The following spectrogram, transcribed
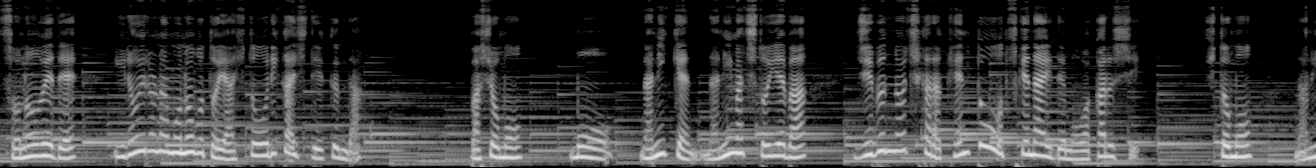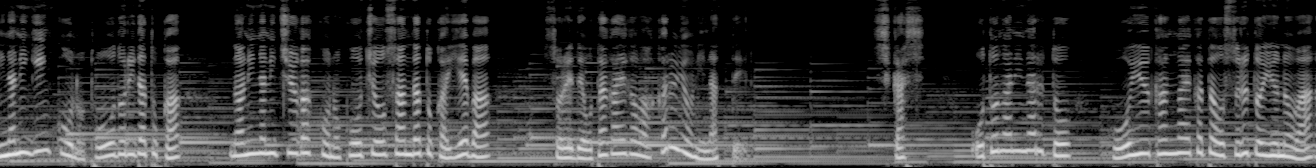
その上でいろいろな物事や人を理解していくんだ。場所も、もう何県何町といえば、自分の内から見当をつけないでもわかるし、人も何々銀行の頭取だとか、何々中学校の校長さんだとか言えば、それでお互いがわかるようになっている。しかし、大人になると、こういう考え方をするというのは、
